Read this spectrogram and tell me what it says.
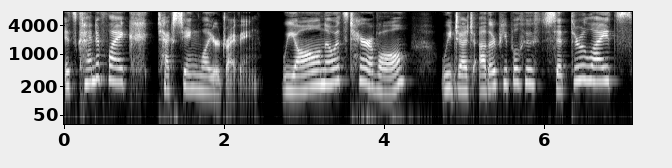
It's kind of like texting while you're driving. We all know it's terrible. We judge other people who sit through lights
